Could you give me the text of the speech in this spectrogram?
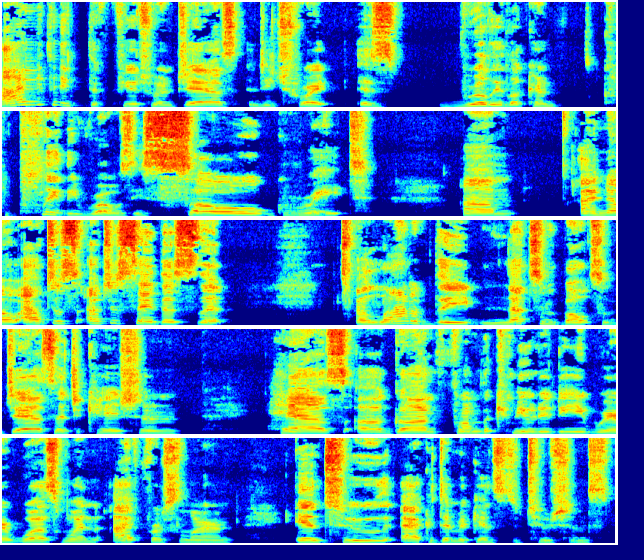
I think the future of jazz in Detroit is really looking completely rosy, so great. Um, I know I'll just I'll just say this that a lot of the nuts and bolts of jazz education has uh, gone from the community where it was when I first learned into academic institutions,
